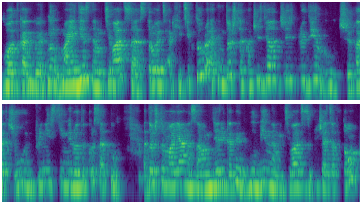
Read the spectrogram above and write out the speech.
вот как бы, ну, моя единственная мотивация строить архитектуру, это не то, что я хочу сделать жизнь людей лучше, хочу принести миру эту красоту, а то, что моя на самом деле какая-то глубинная мотивация заключается в том,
